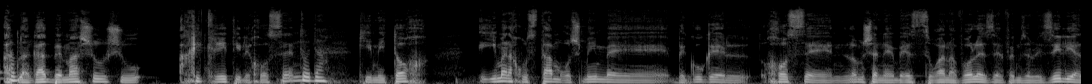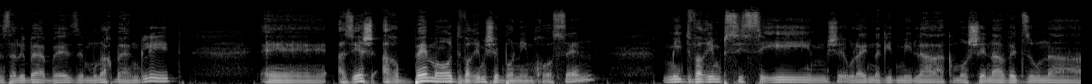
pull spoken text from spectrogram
את אבל... נגעת במשהו שהוא הכי קריטי לחוסן. תודה. כי מתוך... אם אנחנו סתם רושמים uh, בגוגל חוסן, לא משנה באיזה צורה נבוא לזה, לפעמים זה רזיליאנס, תלוי באיזה מונח באנגלית, uh, אז יש הרבה מאוד דברים שבונים חוסן, מדברים בסיסיים, שאולי נגיד מילה כמו שינה ותזונה,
